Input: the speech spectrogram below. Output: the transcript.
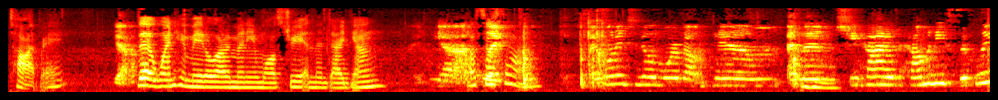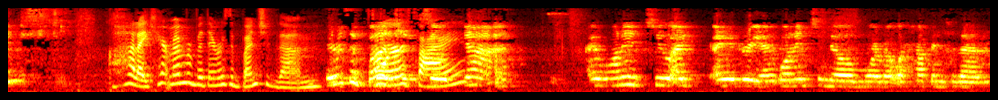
Todd, right? Yeah, The one who made a lot of money in Wall Street and then died young. yeah. That's so like sad. I wanted to know more about him. And then Mm-hmm. she had how many siblings? God, I can't remember, but there was a bunch of them. There was a bunch. Four or and so, five? yeah. I wanted to. I I agree. I wanted to know more about what happened to them.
